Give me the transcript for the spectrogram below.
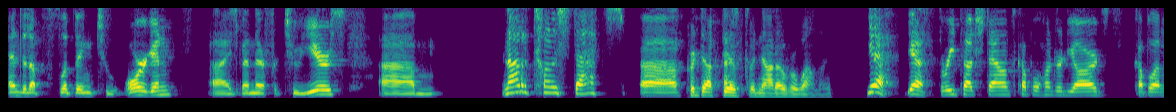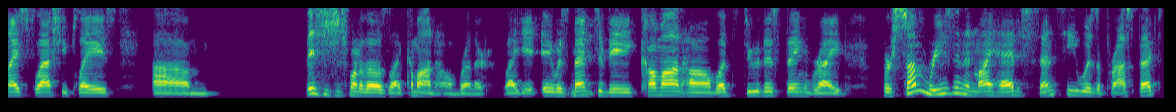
ended up flipping to Oregon. Uh, he's been there for two years. Um, not a ton of stats. Uh, Productive, as, but not overwhelming. Yeah, yeah, three touchdowns, couple hundred yards, couple of nice flashy plays. Um, this is just one of those like, come on home, brother. Like it, it was meant to be. Come on home. Let's do this thing right. For some reason in my head, since he was a prospect,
